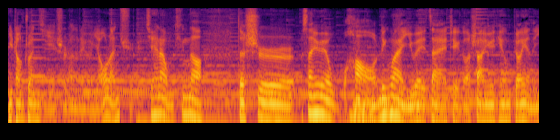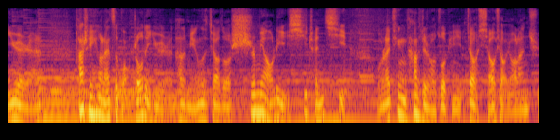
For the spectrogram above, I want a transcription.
一张专辑，是他的这个摇篮曲。接下来我们听到的是三月五号另外一位在这个上海音乐厅表演的音乐人，他是一个来自广州的音乐人，他的名字叫做施妙丽吸尘器。我们来听听他的这首作品，也叫《小小摇篮曲》。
